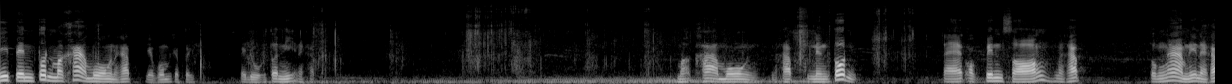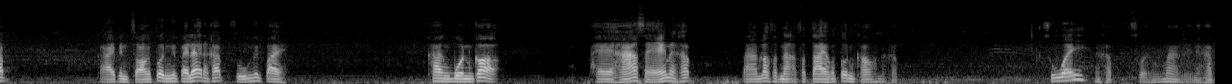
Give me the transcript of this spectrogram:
นี่เป็นต้นมะข่าโมงนะครับ เดี๋ยวผมจะไปไปดูต้นนี้นะครับ มะข่าโมงนะครับหนึ่งต้น แตกออกเป็นสองนะครับ ตรงง่ามนี้นะครับ กลายเป็นสองต้นขึ้นไปแล้วนะครับ สูงขึ้นไป ข้างบนก็แผ่หาแสงนะครับ ตามลักษณะสไตล์ของต้นเขานะครับ สวยนะครับ สวยมากๆเลยนะครับ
